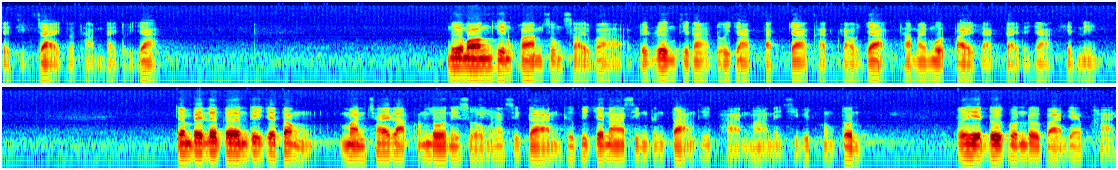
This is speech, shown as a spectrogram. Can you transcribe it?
จากจิตใจก็ทำได้โดยยาก เมื่อมองเห็นความสงสัยว่าเป็นเรื่องที่ละโดยยากตัดยากขัดเกลายากทำให้หมดไปจากใจแต่ยากเห็นนี้จำเป็นเหลือเกินที่จะต้องมันใช้หลักของโยนิโสมนสิการ คือพิจารณาสิ่งต่าง ๆ ที่ผ่านมาในชีวิตของตน โดยเหตุโดยผลโดยบานแยบขาย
